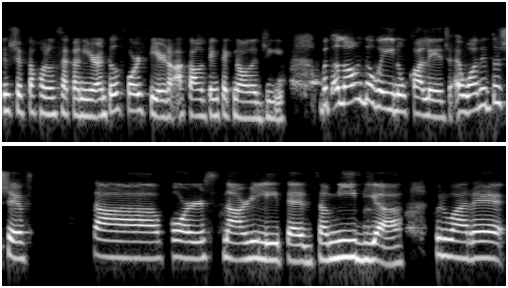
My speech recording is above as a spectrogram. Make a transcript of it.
shift ako nung second year until fourth year ng accounting technology. But along the way nung college, I wanted to shift sa course na related sa media. Kunwari,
